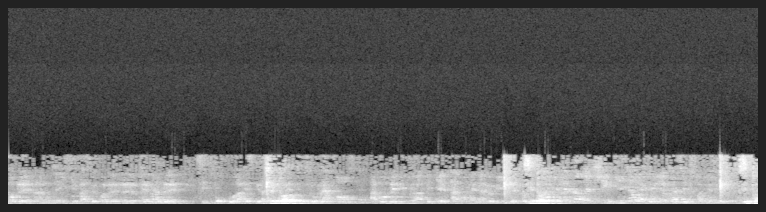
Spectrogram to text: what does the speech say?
problème. À mon avis, c'est pas c'est. Ça, c'est. Assieds-toi.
